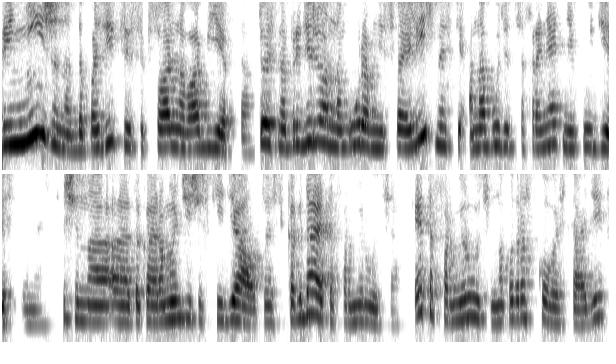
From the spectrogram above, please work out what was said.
принижена до позиции сексуального объекта. То есть на определенном уровне своей личности она будет сохранять некую девственность. Женщина э, такая романтический идеал. То есть когда это формируется? Это формируется на подростковой стадии,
